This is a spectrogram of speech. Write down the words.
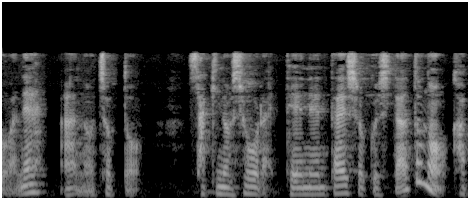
はね、あのちょっと先の将来定年退職した後のカッ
